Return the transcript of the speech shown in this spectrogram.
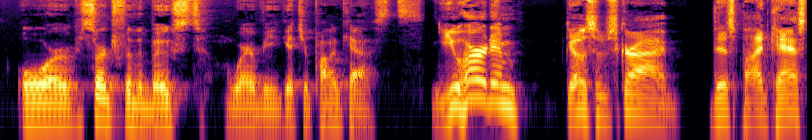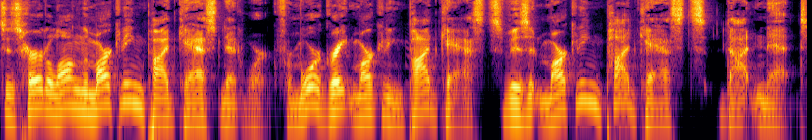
or search for The Boost wherever you get your podcasts. You heard him. Go subscribe. This podcast is heard along the Marketing Podcast Network. For more great marketing podcasts, visit marketingpodcasts.net.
